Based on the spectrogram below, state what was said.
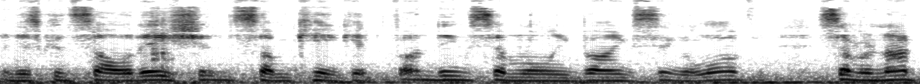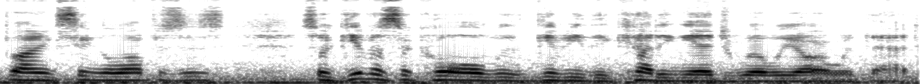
And there's consolidation. Some can't get funding. Some are only buying single off. Some are not buying single offices. So give us a call. We'll give you the cutting edge where we are with that.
